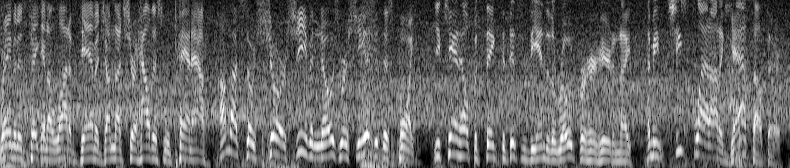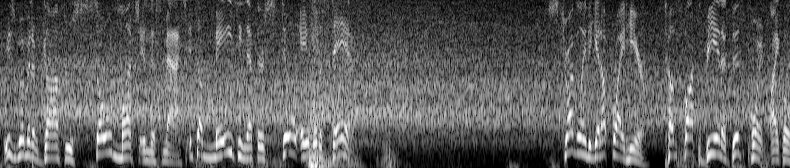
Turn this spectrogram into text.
Raymond has taken a lot of damage. I'm not sure how this will pan out. I'm not so sure she even knows where she is at this point. You can't help but think that this is the end of the road for her here tonight. I mean, she's flat out of gas out there. These women have gone through so much in this match. It's amazing that they're still able to stand. Struggling to get upright here. Tough spot to be in at this point, Michael.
